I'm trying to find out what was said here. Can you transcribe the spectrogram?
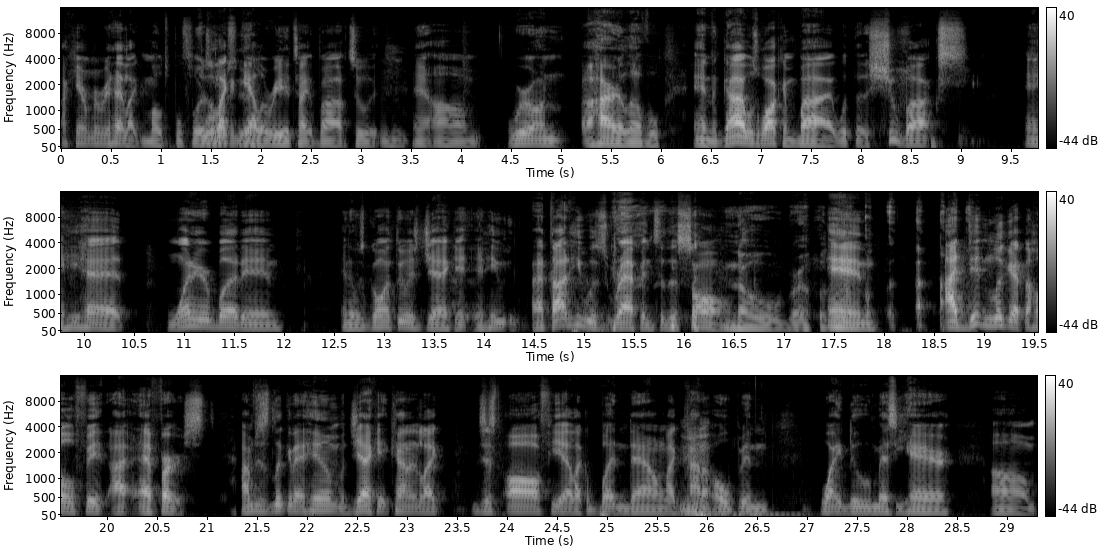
I can't remember. It had like multiple floors. it was like a yeah. Galleria type vibe to it. Mhm. And um, we're on a higher level, and the guy was walking by with a shoebox, and he had one earbud in, and it was going through his jacket, and he. I thought he was rapping to the song No, bro. and I didn't look at the whole fit I, at first. I'm just looking at him, jacket kind of like just off. He had like a button down, like kind of open. White dude, messy hair. Um,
